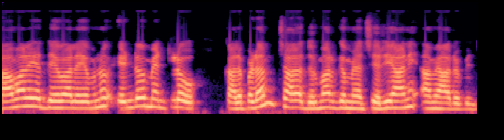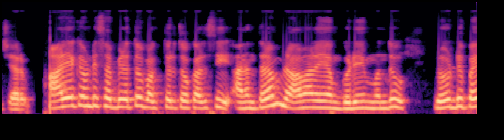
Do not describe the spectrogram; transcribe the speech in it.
రామాలయ దేవాలయమును ఎండోమెంట్లో కలపడం చాలా దుర్మార్గమైన చర్య అని ఆమె ఆరోపించారు. ఆలయ కమిటీ సభ్యులతో భక్తులతో కలిసి అనంతరం రామాలయం గుడి ముందు రోడ్డుపై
